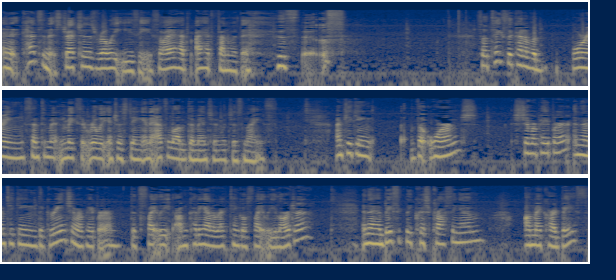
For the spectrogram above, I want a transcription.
and it cuts and it stretches really easy so I had I had fun with it So it takes a kind of a boring sentiment and makes it really interesting and it adds a lot of dimension, which is nice. I'm taking the orange shimmer paper and then I'm taking the green shimmer paper that's slightly, I'm cutting out a rectangle slightly larger and then I'm basically crisscrossing them on my card base.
